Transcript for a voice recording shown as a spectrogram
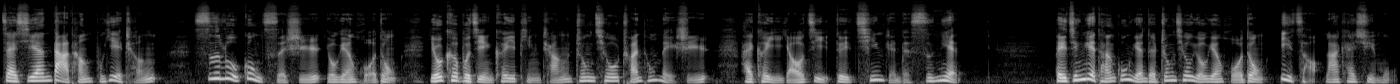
在西安大唐不夜城。丝路共此时游园活动，游客不仅可以品尝中秋传统美食，还可以遥寄对亲人的思念。北京月坛公园的中秋游园活动一早拉开序幕，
